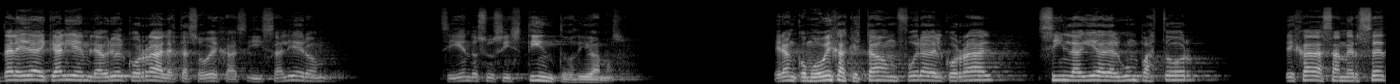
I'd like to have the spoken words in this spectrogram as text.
Da la idea de que alguien le abrió el corral a estas ovejas y salieron siguiendo sus instintos, digamos. Eran como ovejas que estaban fuera del corral, sin la guía de algún pastor, dejadas a merced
